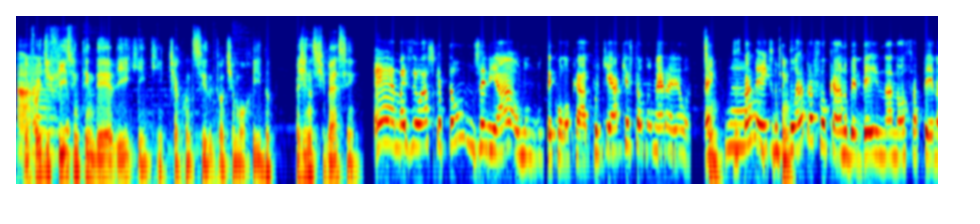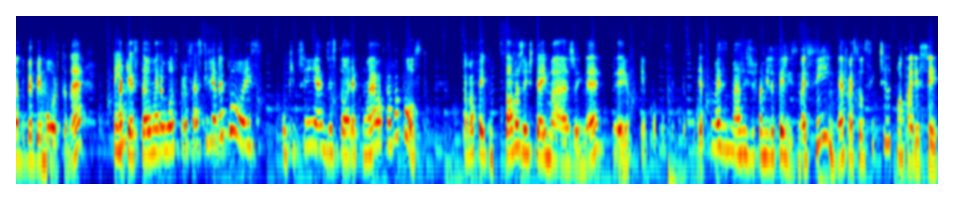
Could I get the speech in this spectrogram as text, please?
Já foi Ah, difícil entender ali que, que tinha acontecido, que ela tinha morrido. Imagina se tivesse É, mas eu acho que é tão genial não ter colocado, porque a questão não era ela, né? Sim. Justamente, não, Sim. não era para focar no bebê e na nossa pena do bebê morto, né? Sim. A questão era o outro processo que vinha depois. O que tinha de história com ela estava posto. Estava feito. Bastava a gente ter a imagem, né? Eu fiquei, pô, eu queria ter mais imagens de família feliz. Mas sim, né? Faz todo sentido não aparecer.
